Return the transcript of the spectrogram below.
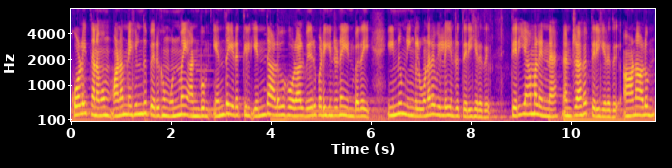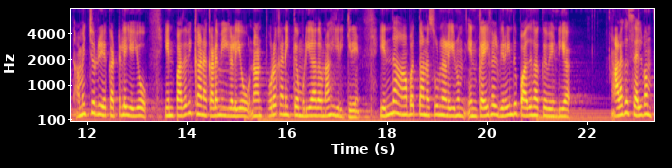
கோழைத்தனமும் மனம் நெகிழ்ந்து பெருகும் உண்மை அன்பும் எந்த இடத்தில் எந்த அளவுகோலால் வேறுபடுகின்றன என்பதை இன்னும் நீங்கள் உணரவில்லை என்று தெரிகிறது. தெரியாமல் என்ன? நன்றாக தெரிகிறது. ஆனாலும் அமைச்சருடைய கட்டளையையோ என் பதவிக்கான கடமைகளையோ நான் புறக்கணிக்க முடியாதவனாக இருக்கிறேன். எந்த ஆபத்தான சூழ்நிலையிலும் என் கைகள் விரைந்து பாதுகாக்க வேண்டிய அழகு செல்வம்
